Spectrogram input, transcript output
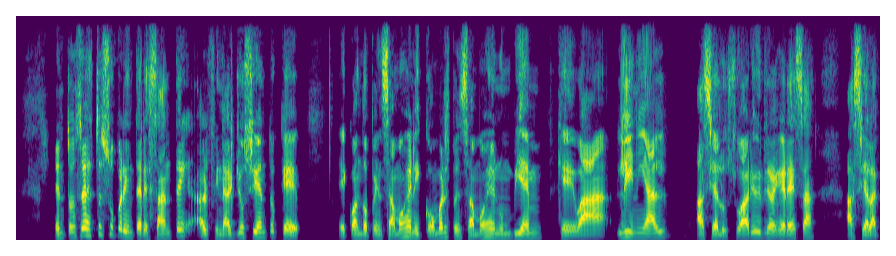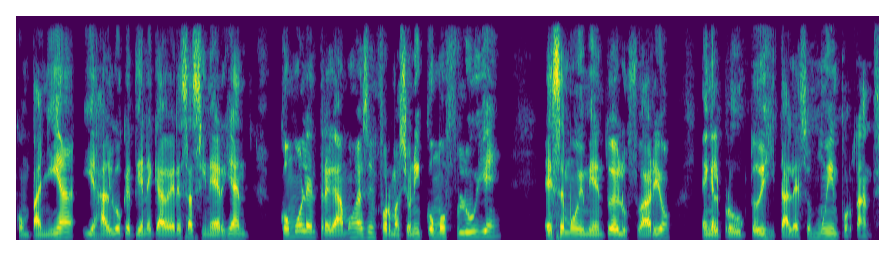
Entonces, esto es súper interesante. Al final yo siento que eh, cuando pensamos en e-commerce, pensamos en un bien que va lineal hacia el usuario y regresa hacia la compañía y es algo que tiene que haber esa sinergia en cómo le entregamos esa información y cómo fluye ese movimiento del usuario en el producto digital. Eso es muy importante.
